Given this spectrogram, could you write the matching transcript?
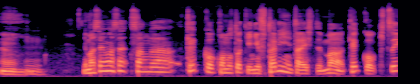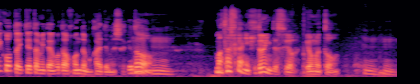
うん。うんで、増山さんが結構この時に2人に対して、まあ結構きついこと言ってたみたいなことは本でも書いてましたけど、うんまあ確かにひどいんですよ、読むと。うんうん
